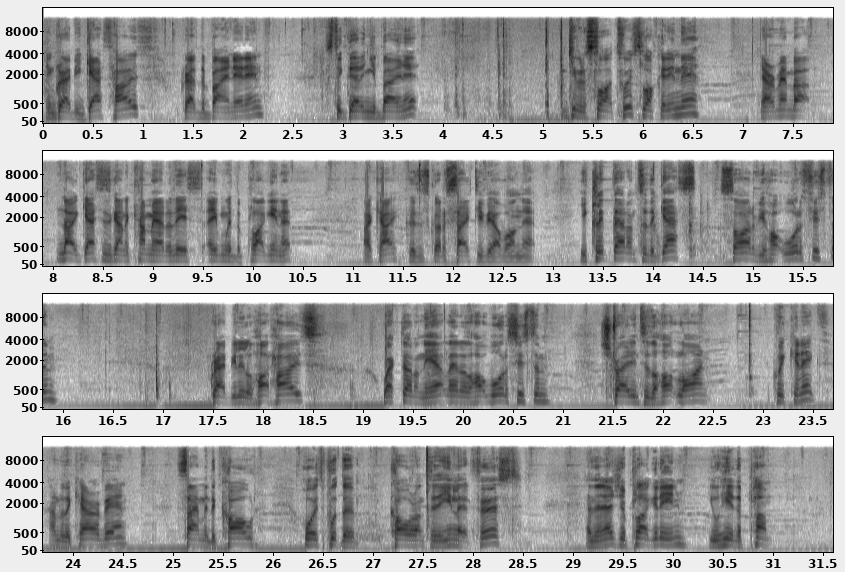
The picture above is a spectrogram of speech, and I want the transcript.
Then grab your gas hose, grab the bayonet end, stick that in your bayonet, give it a slight twist, lock it in there. Now remember, no gas is going to come out of this, even with the plug in it, okay, because it's got a safety valve on that. You clip that onto the gas side of your hot water system, grab your little hot hose, whack that on the outlet of the hot water system, straight into the hot line, quick connect under the caravan, same with the cold. Always put the cold onto the inlet first. And then as you plug it in, you'll hear the pump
